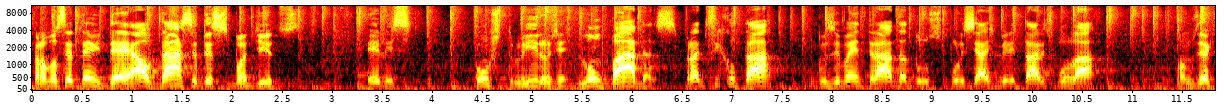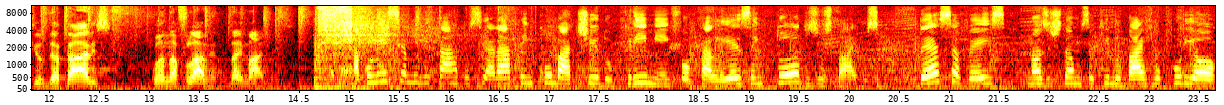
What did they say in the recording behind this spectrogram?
Para você ter uma ideia, a audácia desses bandidos, eles construíram, gente, lombadas para dificultar, inclusive, a entrada dos policiais militares por lá. Vamos ver aqui os detalhes. Quando a Flávia, dá imagem. A Polícia Militar do Ceará tem combatido o crime em Fortaleza em todos os bairros. Dessa vez, nós estamos aqui no bairro Curió,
